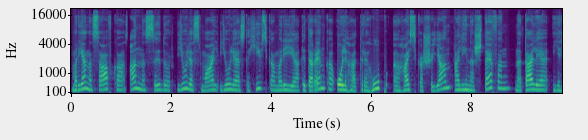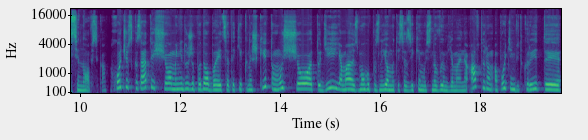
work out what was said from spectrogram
Мар'яна Савка, Анна Сидор, Юля Смаль, Юлія Стахівська, Марія Титаренка, Ольга Трегуб, Гаська Шиян, Аліна Штефан, Наталія Ясіновська. Хочу сказати, що мені дуже подобаються такі книжки, тому що тоді я маю змогу познайомитися з якимось новим для мене автором, а потім відкрити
